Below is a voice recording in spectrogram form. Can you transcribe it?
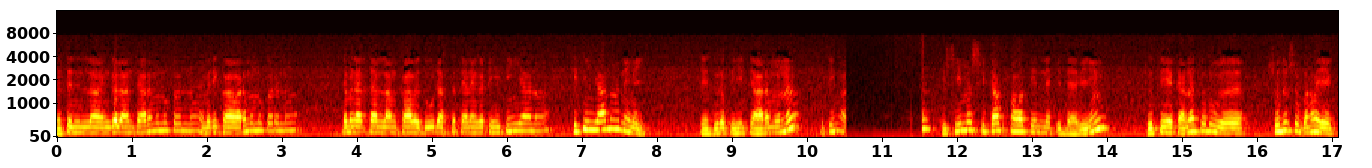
මෙතනලා එංගලන්තය අරමුණු කරනවා. ඇමරිකාව අරමුණු කරනවා. එහෙම නැත්නම් ලංකාවේ දූරස්ත තැනකට හිතින් යනවා. හිතින් යනවා නෙමෙයි. ඒ දුර පිහිටි අරමුණ හිතින් කිසිම සිතක් පවතින්නේ නැති බැවින් චුතියට අනතුරුව සුදුසු භවයක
